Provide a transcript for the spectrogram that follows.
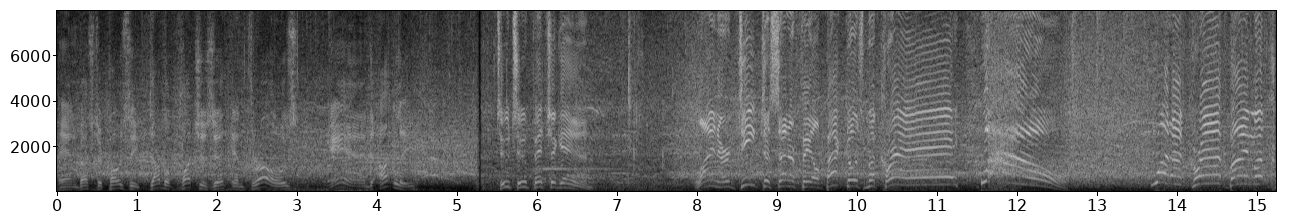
And Buster Posey double clutches it and throws. And Utley. 2 2 pitch again. Liner deep to center field. Back goes McRae. Wow! What a grab by McRae.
